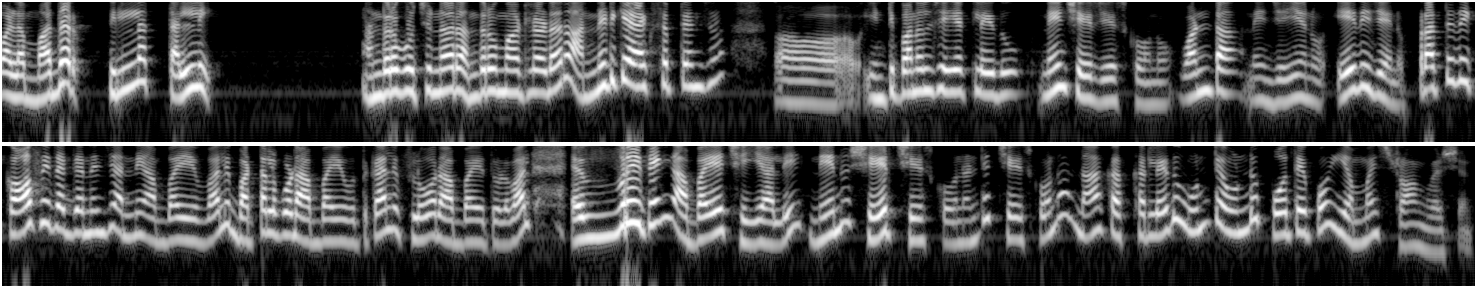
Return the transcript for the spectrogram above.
వాళ్ళ మదర్ పిల్ల తల్లి అందరూ కూర్చున్నారు అందరూ మాట్లాడారు అన్నిటికీ యాక్సెప్టెన్స్ ఇంటి పనులు చేయట్లేదు నేను షేర్ చేసుకోను వంట నేను చేయను ఏది చేయను. ప్రతిదీ కాఫీ దగ్గర నుంచి అన్ని అబ్బాయి ఇవ్వాలి బట్టలు కూడా అబ్బాయి ఉతకాలి ఫ్లోర్ అబ్బాయి తుడవాలి ఎవ్రీథింగ్ అబ్బాయే చెయ్యాలి నేను షేర్ చేసుకోను అంటే చేసుకోను నాకు అక్కర్లేదు ఉంటే ఉండు పోతే పో ఈ అమ్మాయి స్ట్రాంగ్ వెర్షన్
